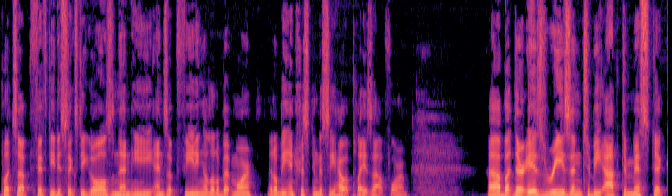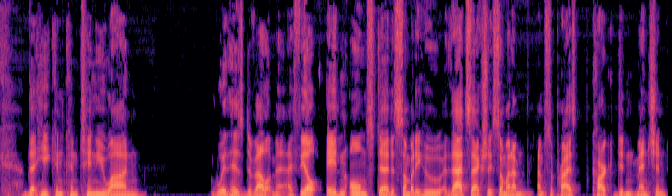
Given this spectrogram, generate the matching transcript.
puts up 50 to 60 goals and then he ends up feeding a little bit more. It'll be interesting to see how it plays out for him. Uh, but there is reason to be optimistic that he can continue on with his development. I feel Aiden Olmstead is somebody who that's actually someone I'm I'm surprised Kark didn't mention.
